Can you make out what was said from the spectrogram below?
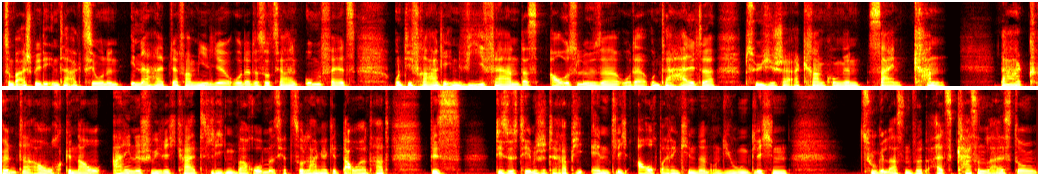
zum Beispiel die Interaktionen innerhalb der Familie oder des sozialen Umfelds und die Frage, inwiefern das Auslöser oder Unterhalter psychischer Erkrankungen sein kann. Da könnte auch genau eine Schwierigkeit liegen, warum es jetzt so lange gedauert hat, bis die systemische Therapie endlich auch bei den Kindern und Jugendlichen zugelassen wird als Kassenleistung,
